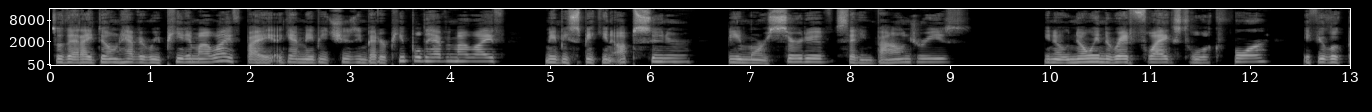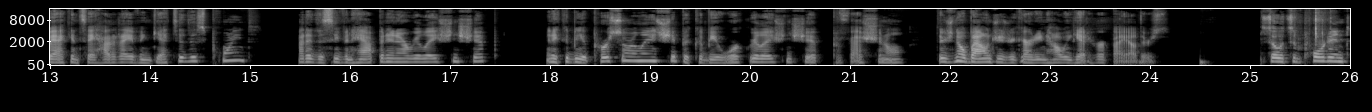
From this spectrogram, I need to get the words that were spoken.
so that I don't have a repeat in my life by again maybe choosing better people to have in my life, maybe speaking up sooner, being more assertive, setting boundaries, you know, knowing the red flags to look for. If you look back and say, how did I even get to this point? How did this even happen in our relationship? And it could be a personal relationship, it could be a work relationship, professional. There's no boundaries regarding how we get hurt by others. So it's important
